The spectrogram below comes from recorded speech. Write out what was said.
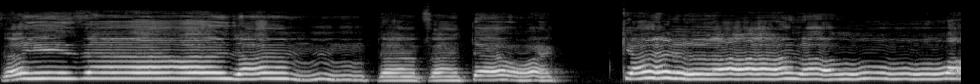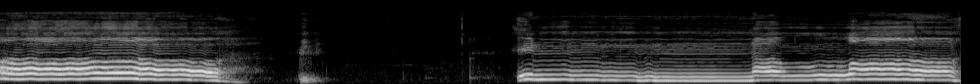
فإذا عزمت فتوكل على الله. إن الله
